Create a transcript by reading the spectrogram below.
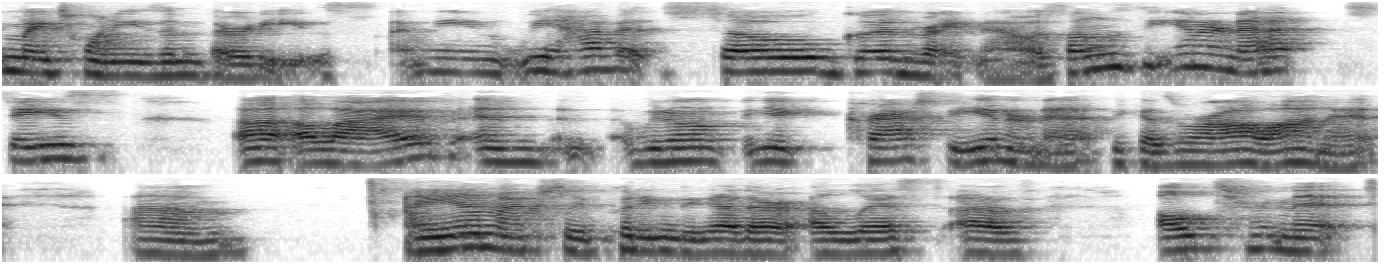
in my 20s and 30s. I mean, we have it so good right now. As long as the internet stays uh, alive and we don't crash the internet because we're all on it, um, I am actually putting together a list of alternate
